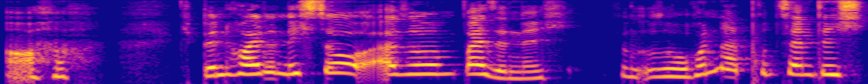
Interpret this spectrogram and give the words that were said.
Oh. Ich bin heute nicht so, also weiß ich nicht, so hundertprozentig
